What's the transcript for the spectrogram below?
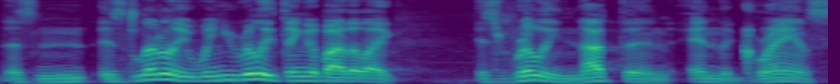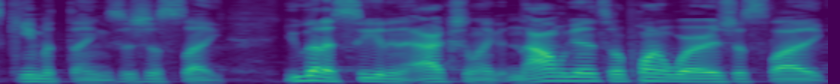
That's n- it's literally when you really think about it, like it's really nothing in the grand scheme of things. It's just like you got to see it in action. Like now I'm getting to the point where it's just like,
